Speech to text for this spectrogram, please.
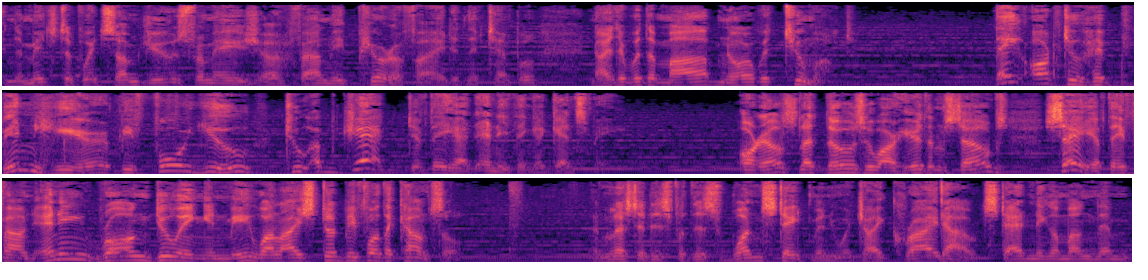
in the midst of which some Jews from Asia found me purified in the temple, neither with a mob nor with tumult. They ought to have been here before you to object if they had anything against me. Or else let those who are here themselves say if they found any wrongdoing in me while I stood before the council unless it is for this one statement which I cried out, standing among them,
